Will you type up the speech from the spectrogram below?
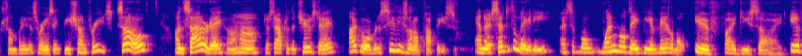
somebody that's raising Bichon Frise. So on Saturday, uh huh, just after the Tuesday, I go over to see these little puppies. And I said to the lady, I said, Well, when will they be available if I decide, if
